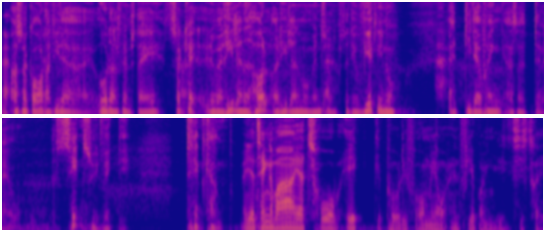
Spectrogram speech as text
Ja. og så går der de der 98 dage. Så ja. kan det være et helt andet hold og et helt andet momentum. Ja. Så det er jo virkelig nu, at de der point, altså, den er jo sindssygt vigtig, den kamp. Men jeg tænker bare, jeg tror ikke på, at de får mere end fire point i de sidste tre.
